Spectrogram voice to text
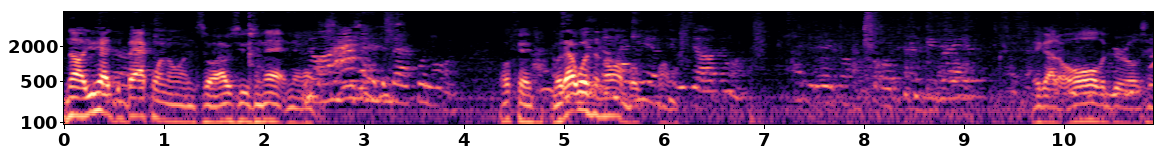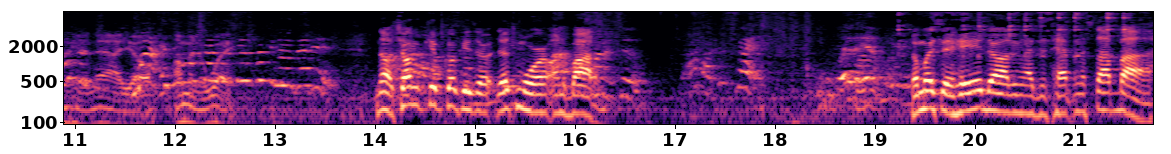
no, you had the back one on, so I was using that. And then No, I, I had the back one on. okay, well that wasn't on, Come but back see what y'all doing. I did everything on the cold cookies right here. they got all the girls in here now, yo. What? Is I'm in the way. chocolate chip cookies or is that it? No, chocolate chip cookies are. There's more on the bottom. One or two. I'm about to say. Whatever. Somebody said, "Hey, darling, I just happened to stop by."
